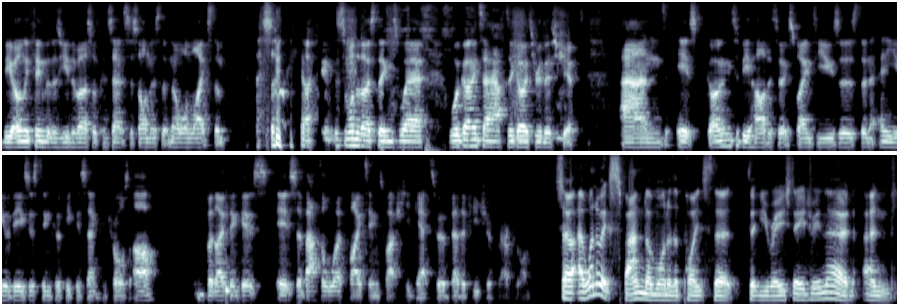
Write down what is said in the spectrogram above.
the only thing that there's universal consensus on is that no one likes them. So I think this is one of those things where we're going to have to go through this shift. And it's going to be harder to explain to users than any of the existing cookie consent controls are. But I think it's it's a battle worth fighting to actually get to a better future for everyone. So I want to expand on one of the points that that you raised, Adrian, there, and, and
